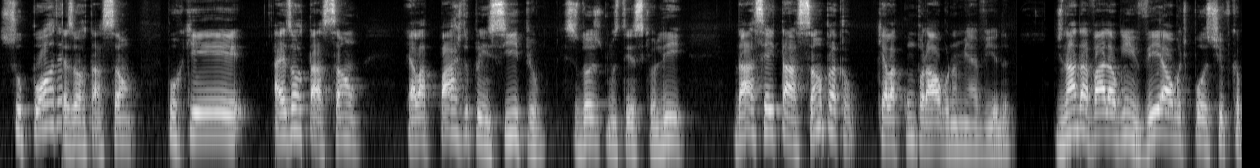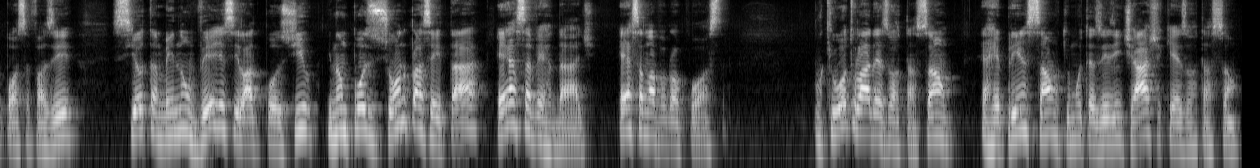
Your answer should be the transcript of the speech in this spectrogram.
suporta a exortação, porque a exortação ela parte do princípio, esses dois últimos textos que eu li, da aceitação para que ela cumpra algo na minha vida. De nada vale alguém ver algo de positivo que eu possa fazer se eu também não vejo esse lado positivo e não posiciono para aceitar essa verdade, essa nova proposta. Porque o outro lado da exortação é a repreensão, que muitas vezes a gente acha que é exortação.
